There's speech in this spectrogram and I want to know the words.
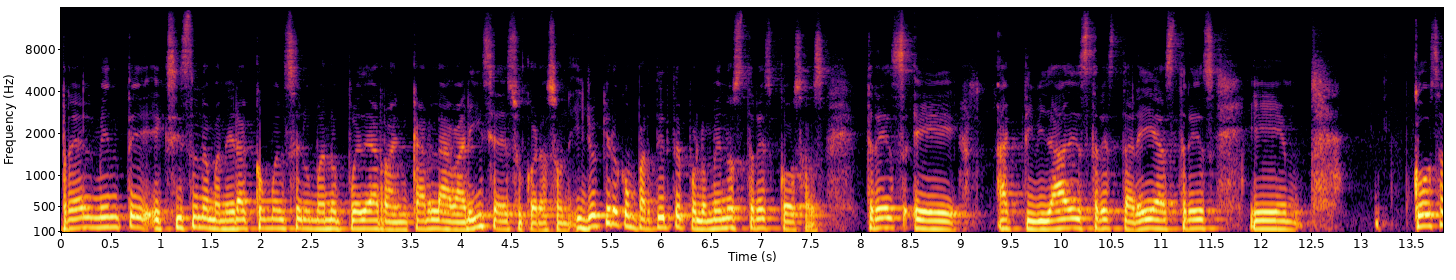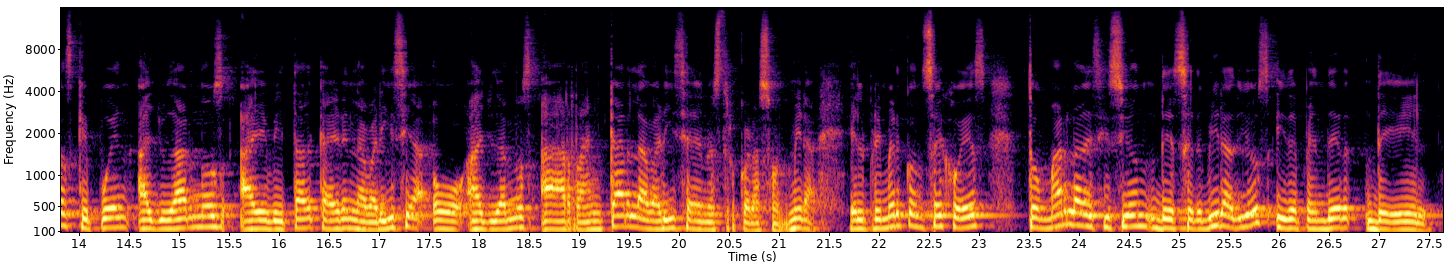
realmente existe una manera como el ser humano puede arrancar la avaricia de su corazón. Y yo quiero compartirte por lo menos tres cosas, tres eh, actividades, tres tareas, tres... Eh, cosas que pueden ayudarnos a evitar caer en la avaricia o ayudarnos a arrancar la avaricia de nuestro corazón. Mira, el primer consejo es tomar la decisión de servir a Dios y depender de Él.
